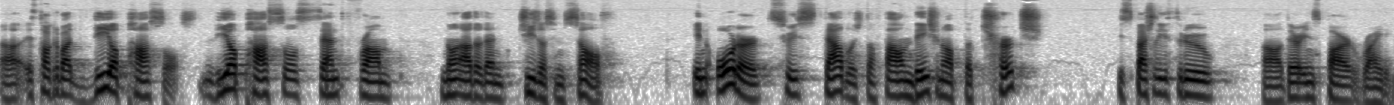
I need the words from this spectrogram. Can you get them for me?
uh, it's talking about the apostles, the apostles sent from none other than Jesus himself, in order to establish the foundation of the church, especially through uh, their inspired writing.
